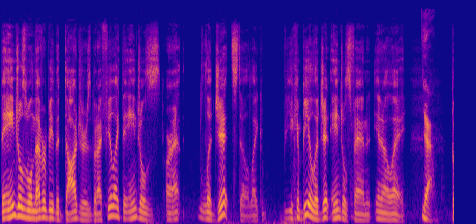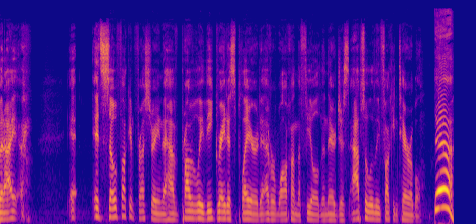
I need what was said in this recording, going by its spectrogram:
The Angels will never be the Dodgers, but I feel like the Angels are at legit still. Like you can be a legit Angels fan in LA. Yeah. But I it, it's so fucking frustrating to have probably the greatest player to ever walk on the field and they're just absolutely fucking terrible. Yeah,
